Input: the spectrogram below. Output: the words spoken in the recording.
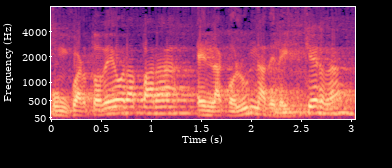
un cuarto de hora para, en la columna de la izquierda,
